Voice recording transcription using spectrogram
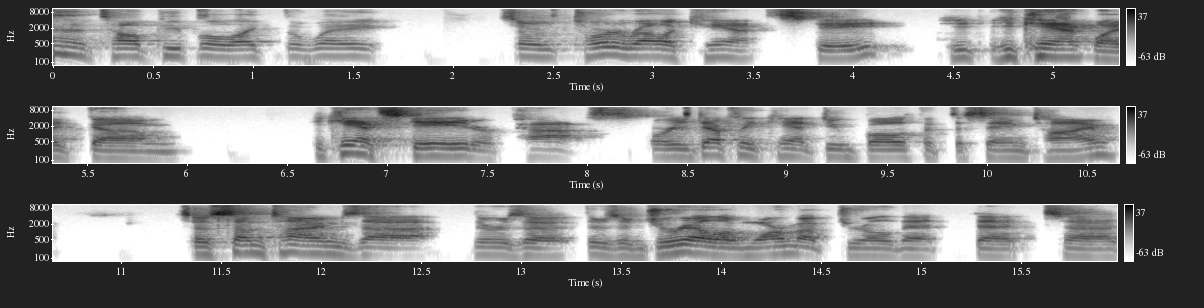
tell people like the way so Tortorella can't skate. He he can't like um he can't skate or pass, or he definitely can't do both at the same time. So sometimes uh there's a there's a drill, a warm-up drill that that uh,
